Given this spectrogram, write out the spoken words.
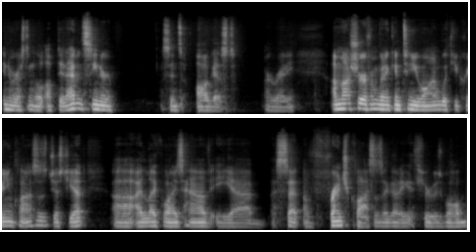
interesting little update. I haven't seen her since August already. I'm not sure if I'm going to continue on with Ukrainian classes just yet. Uh, I likewise have a, uh, a, set of French classes I got to get through as well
